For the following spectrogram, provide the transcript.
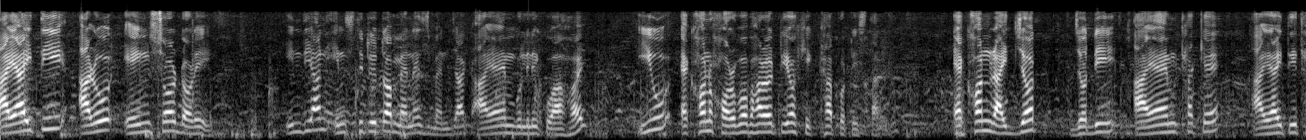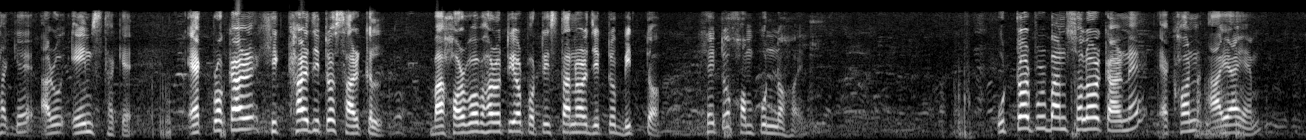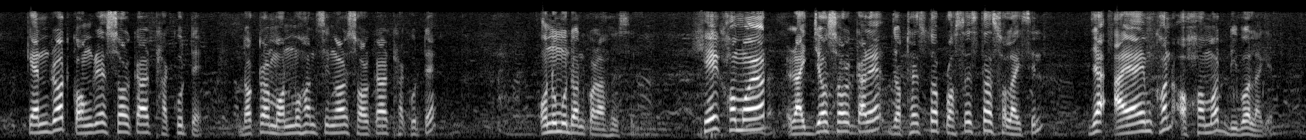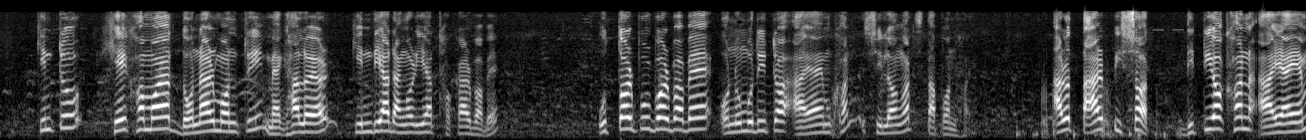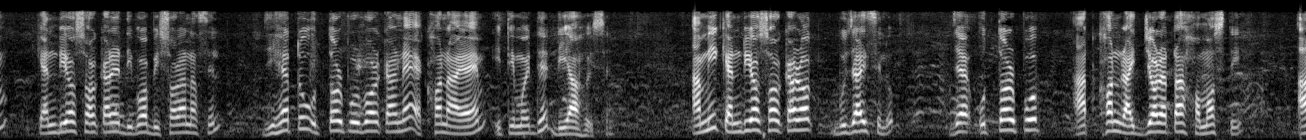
I I T আৰু এইমছৰ দৰেই ইণ্ডিয়ান ইনষ্টিটিউট অফ মেনেজমেণ্ট যাক আই আই এম বুলি কোৱা হয় ইও এখন সৰ্বভাৰতীয় শিক্ষা প্ৰতিষ্ঠান। এখন ৰাজ্যত যদি আই আই এম থাকে আই আই টি থাকে আৰু এইমছ থাকে এক প্ৰকাৰ শিক্ষাৰ যিটো চাৰ্কেল বা সৰ্বভাৰতীয় প্ৰতিষ্ঠানৰ যিটো বৃত্ত সেইটো সম্পূৰ্ণ হয়। উত্তৰ পূৰ্বাঞ্চলৰ কাৰণে এখন আই আই এম কেন্দ্ৰত কংগ্ৰেছ চৰকাৰ থাকোঁতে ডক্টৰ মনমোহন সিঙৰ চৰকাৰ থাকোঁতে অনুমোদন কৰা হৈছিল। সেই সময়ত ৰাজ্য চৰকাৰে যথেষ্ট প্ৰচেষ্টা চলাইছিল যে আই আই এমখন অসমত দিব লাগে। কিন্তু সেই সময়ত ডোনাৰ মন্ত্ৰী মেঘালয়ৰ কিন্দিয়া ডাঙৰীয়া থকাৰ বাবে উত্তৰ পূৰ্বৰ বাবে অনুমোদিত আই আই এমখন শ্বিলঙত স্থাপন হয়। আৰু তাৰ পিছত দ্বিতীয়খন আই আই এম কেন্দ্ৰীয় চৰকাৰে দিব বিচৰা নাছিল যিহেতু উত্তৰ পূৰ্বৰ কাৰণে এখন আই আই এম ইতিমধ্যে দিয়া হৈছে। আমি কেন্দ্ৰীয় চৰকাৰক বুজাইছিলোঁ যে উত্তৰ পূব আঠখন ৰাজ্যৰ এটা সমষ্টি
